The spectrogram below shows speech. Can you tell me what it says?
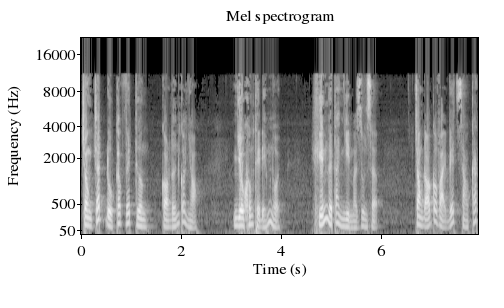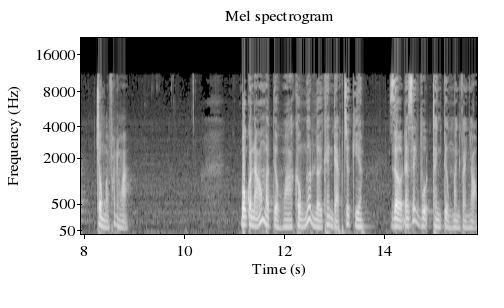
trồng chất đủ các vết thương, có lớn có nhỏ. Nhiều không thể đếm nổi, khiến người ta nhìn mà run sợ. Trong đó có vài vết dao cắt, trông mà phát hỏa. Bộ quần áo mà Tiểu Hoa không ngớt lời khen đẹp trước kia, giờ đã rách vụn thành từng mảnh vải nhỏ,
